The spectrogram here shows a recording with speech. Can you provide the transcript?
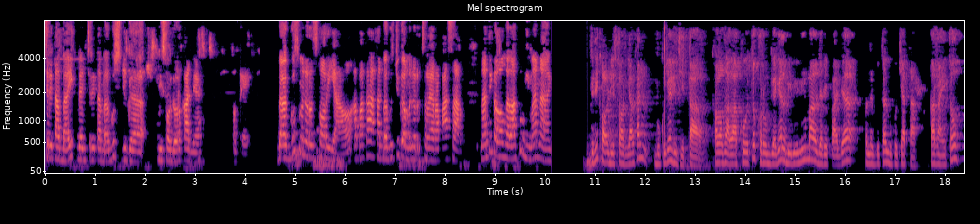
cerita baik dan cerita bagus juga disodorkan ya. Oke. Bagus menurut Soriel, apakah akan bagus juga menurut selera pasar? Nanti kalau nggak laku gimana? Jadi kalau di Storial kan bukunya digital. Kalau nggak laku itu kerugiannya lebih minimal daripada penerbitan buku cetak. Karena itu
